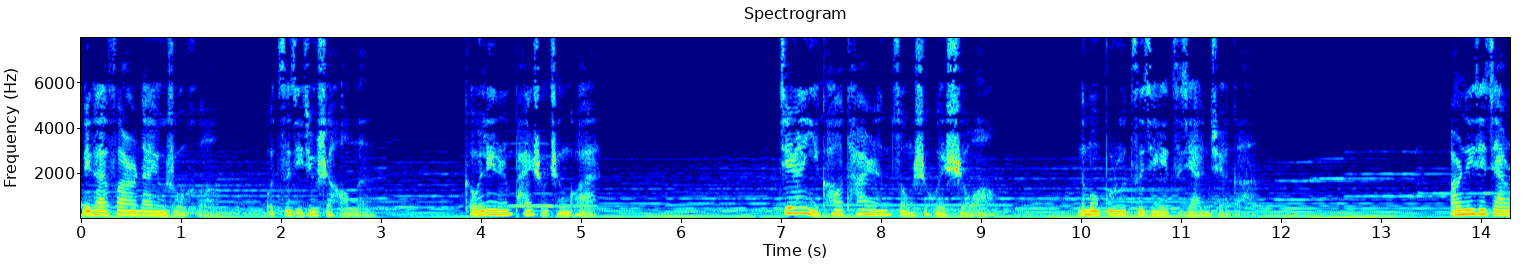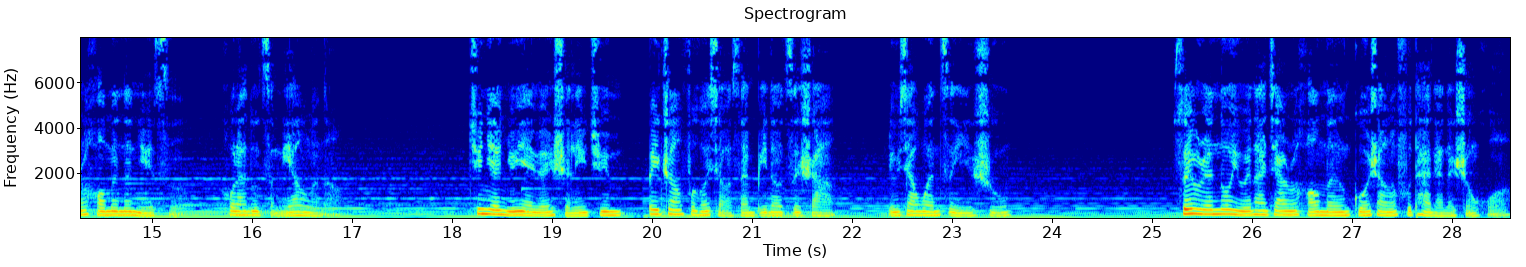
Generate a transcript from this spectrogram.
离开富二代又如何？我自己就是豪门。”可谓令人拍手称快。既然倚靠他人总是会失望，那么不如自己给自己安全感。而那些嫁入豪门的女子，后来都怎么样了呢？去年女演员沈丽君被丈夫和小三逼到自杀，留下万字遗书。所有人都以为她嫁入豪门，过上了富太太的生活，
